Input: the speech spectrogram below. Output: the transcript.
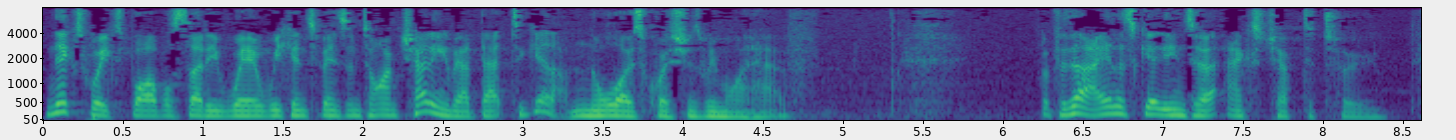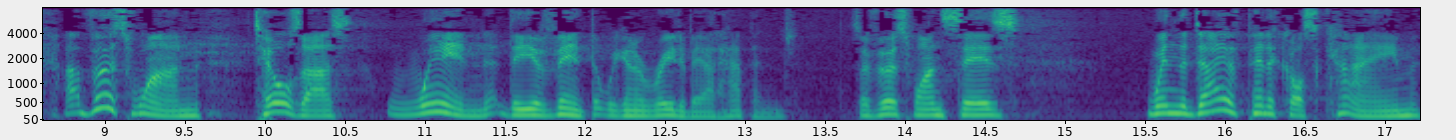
next week's Bible study where we can spend some time chatting about that together and all those questions we might have. But for today, let's get into Acts chapter 2. Uh, verse 1 tells us when the event that we're going to read about happened. So verse 1 says, When the day of Pentecost came,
